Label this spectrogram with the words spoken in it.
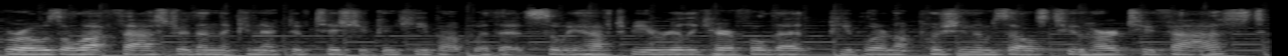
grows a lot faster than the connective tissue can keep up with it. So we have to be really really careful that people are not pushing themselves too hard too fast.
